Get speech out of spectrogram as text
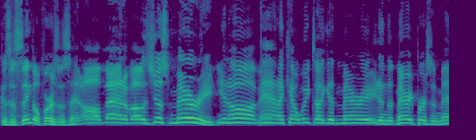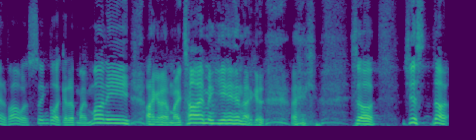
Because a single person saying, Oh man, if I was just married, you know, oh, man, I can't wait till I get married. And the married person, man, if I was single, I could have my money, I could have my time again. I could. I, so just, no,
